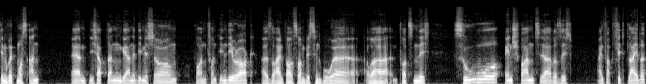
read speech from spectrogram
dem Rhythmus an. Ähm, ich habe dann gerne die Mischung von, von Indie-Rock, also einfach so ein bisschen Ruhe, aber trotzdem nicht zu entspannt, ja, dass ich einfach fit bleibe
